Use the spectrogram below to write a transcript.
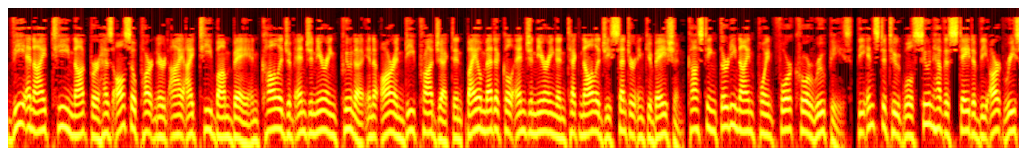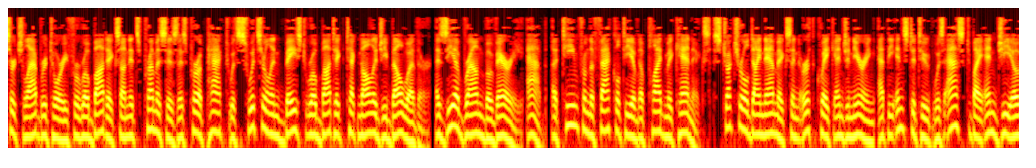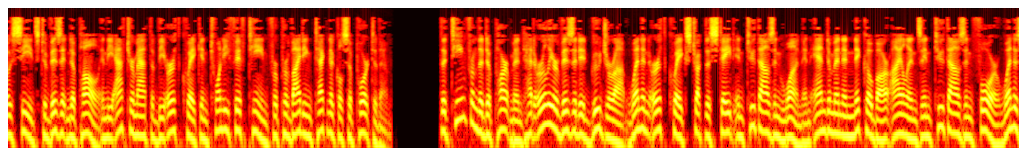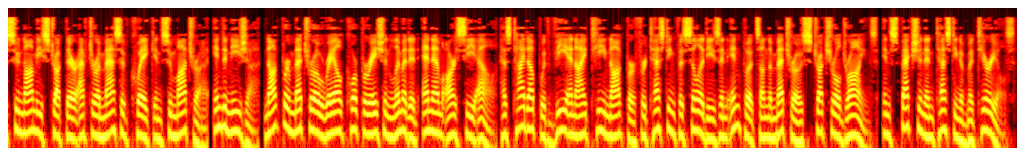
VNIT Nagpur has also partnered IIT Bombay and College of Engineering Pune in a R&D project in Biomedical Engineering and Technology Centre incubation costing 39.4 crore rupees. The institute will soon have a state-of-the-art research laboratory for robotics on its premises as per a pact with Switzerland-based robotic technology bellwether, Asea Brown Boveri AB. A team from the Faculty of Applied Mechanics Structural Dynamics and Earthquake Engineering at the institute was asked by NGO Seeds to visit Nepal in the aftermath of the earthquake in 2015 for providing technical support to them. The team from the department had earlier visited Gujarat when an earthquake struck the state in 2001 and Andaman and Nicobar Islands in 2004 when a tsunami struck there after a massive quake in Sumatra, Indonesia. Nagpur Metro Rail Corporation Limited (NMRCL) has tied up with VNIT Nagpur for testing facilities and inputs on the metro's structural drawings, inspection and testing of materials.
